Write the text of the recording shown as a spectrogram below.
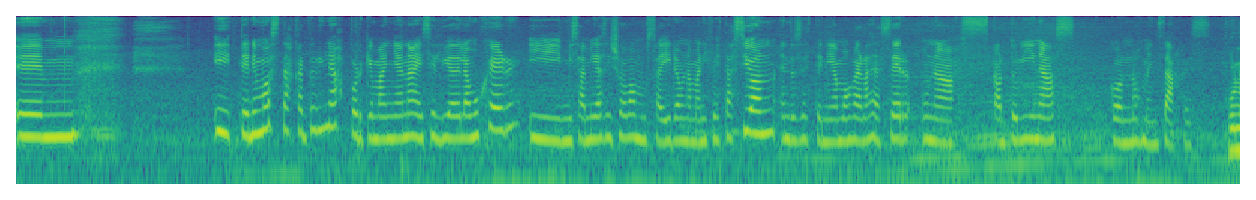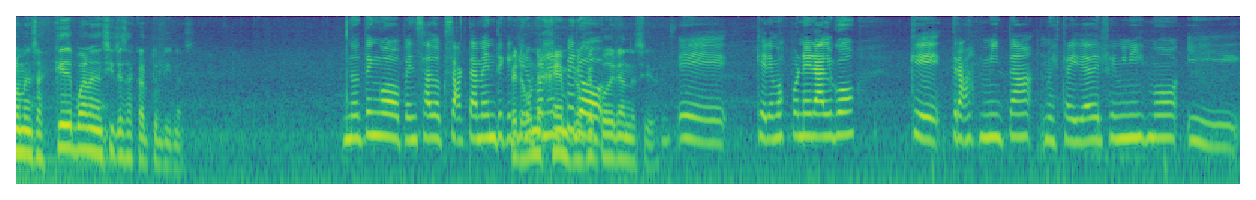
Em, y tenemos estas cartulinas porque mañana es el Día de la Mujer y mis amigas y yo vamos a ir a una manifestación, entonces teníamos ganas de hacer unas cartulinas con unos mensajes. Pon unos mensajes. ¿Qué van a decir esas cartulinas? No tengo pensado exactamente qué Pero quiero un poner, ejemplo, pero ¿qué podrían decir? eh, queremos poner algo que transmita nuestra idea del feminismo y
